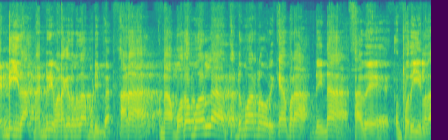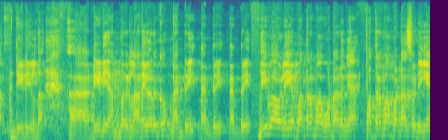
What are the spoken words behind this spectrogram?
எண்டிங் தான். நன்றி வணக்கத்தில் தான் முடிப்பேன். ஆனால் நான் முத முதல்ல தடுமாறின ஒரு கேமரா அப்படின்னா அது பொதியில் தான் டிடியில் தான். டிடி அன்பர்கள் அனைவருக்கும் நன்றி நன்றி நன்றி. தீபாவளியை பத்திரமா கொண்டாடுங்க. பத்திரமா பட்டாசு வெடிங்க.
